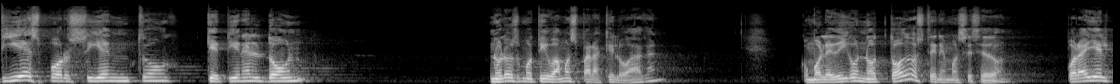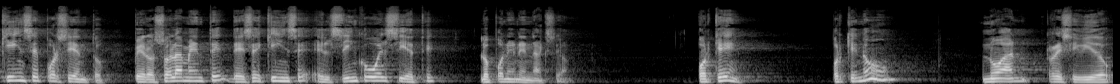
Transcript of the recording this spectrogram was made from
10% que tiene el don? ¿No los motivamos para que lo hagan? Como le digo, no todos tenemos ese don. Por ahí el 15%, pero solamente de ese 15, el 5 o el 7 lo ponen en acción. ¿Por qué? Porque no, no han recibido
